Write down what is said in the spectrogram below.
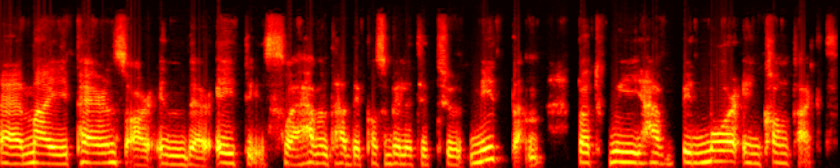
uh, my parents are in their 80s, so I haven't had the possibility to meet them, but we have been more in contact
